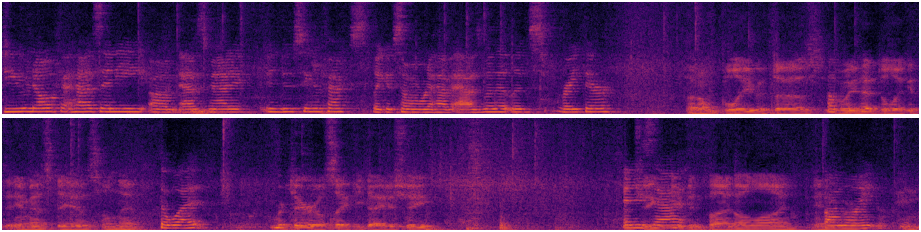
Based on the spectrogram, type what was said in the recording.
do you know if it has any um, asthmatic inducing effects? Like if someone were to have asthma that lives right there? I don't believe it does. Okay. We'd have to look at the MSDS on that The what? material safety data sheet. And that is you- that You can find online. anywhere. online? Okay.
